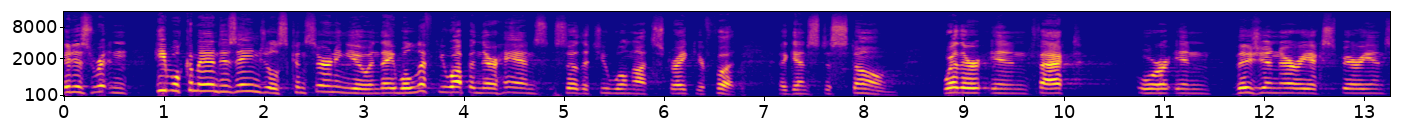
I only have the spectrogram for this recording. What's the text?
It is written, he will command his angels concerning you, and they will lift you up in their hands so that you will not strike your foot against a stone. Whether in fact or in visionary experience,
